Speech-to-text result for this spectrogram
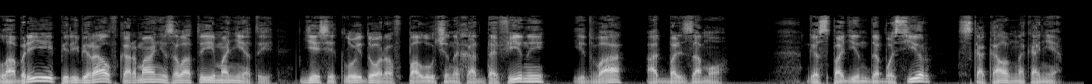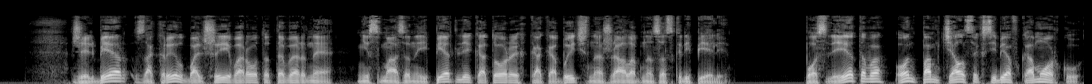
Лабри перебирал в кармане золотые монеты, десять луидоров, полученных от дофины, и два от бальзамо. Господин де Босир скакал на коне. Жильбер закрыл большие ворота таверне, несмазанные петли которых, как обычно, жалобно заскрипели. После этого он помчался к себе в коморку,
